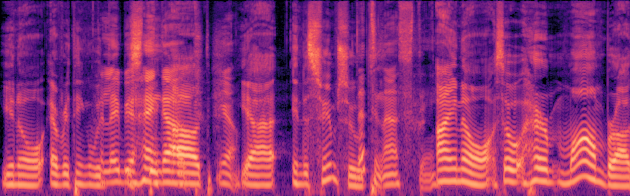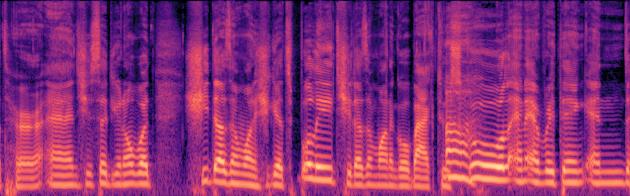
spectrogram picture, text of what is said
you know everything would labia stick hang out. Yeah, Yeah, in the swimsuit. that's nasty. I know. So her mom brought her, and she said, you know what? She doesn't want. She gets bullied. She doesn't want to go back to Ah. school and everything. And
